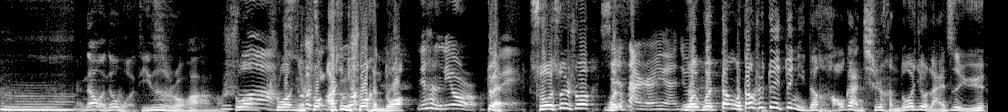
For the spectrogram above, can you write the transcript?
那我那我第一次说话吗？说说你说，而且你说很多。你很溜儿，对，所以所以说我闲散人员就我我当我当时对对你的好感，其实很多就来自于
